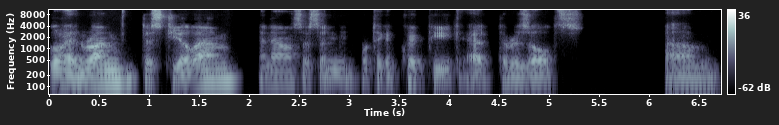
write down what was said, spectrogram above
Go ahead and run this GLM analysis and we'll take a quick peek at the results. Um,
